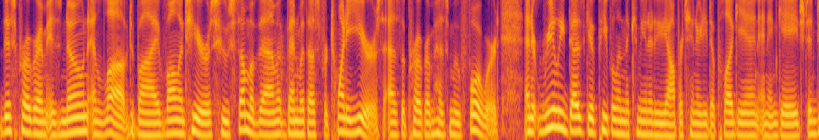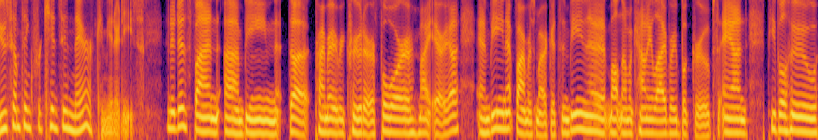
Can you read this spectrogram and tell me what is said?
this program is known and loved by volunteers who some of them have been with us for 20 years as the program has moved forward. And it really does give people in the community the opportunity to plug in and engage and do something for kids in their communities. And it is fun um, being the primary recruiter for my area and being at farmers markets and being at Multnomah County Library book groups and people who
